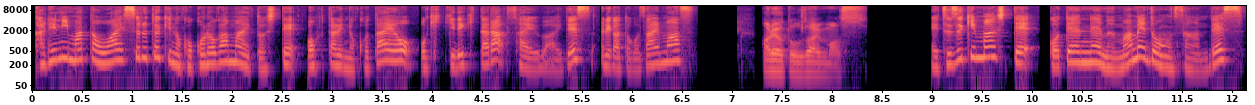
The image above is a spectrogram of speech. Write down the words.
仮にまたお会いする時の心構えとしてお二人の答えをお聞きできたら幸いです。ありがとうございます。ありがとうございます。え続きまして、ご点ネームマメドンさんです。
